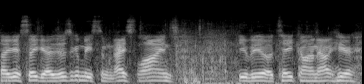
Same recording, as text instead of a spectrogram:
like I said, guys, there's gonna be some nice lines you'll be able to take on out here.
